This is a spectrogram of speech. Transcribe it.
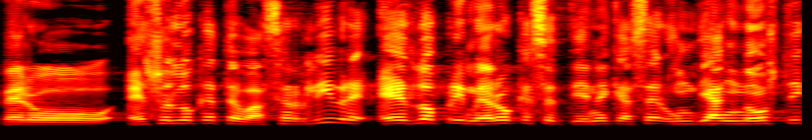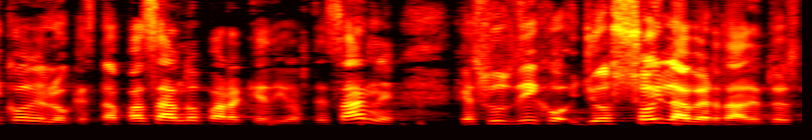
pero eso es lo que te va a hacer libre. Es lo primero que se tiene que hacer, un diagnóstico de lo que está pasando para que Dios te sane. Jesús dijo, yo soy la verdad. Entonces,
